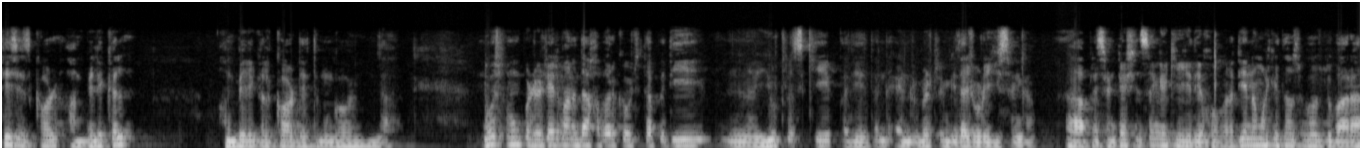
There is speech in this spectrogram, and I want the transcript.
دیس از کالډ امبیلیکل امبیلیکل کارډ دی ته موږ وایو دا نو اوس موږ په ډیټیل باندې دا خبر کوو چې دا په دې یوټرس کې په دې د انډرومیټریوم کې دا جوړیږي څنګه پریزنټیشن څنګه کیږي د خو ور دې نه مخکې تاسو به دوباره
